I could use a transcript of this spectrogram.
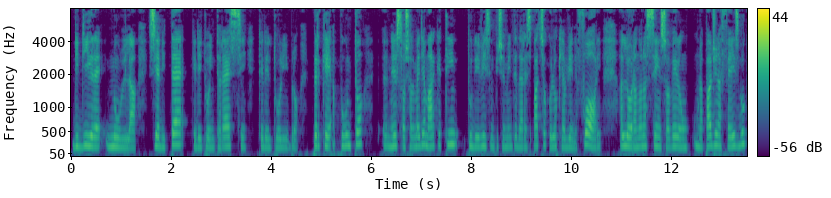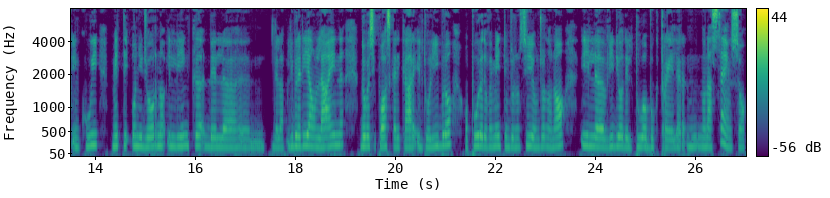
di dire nulla, sia di te che dei tuoi interessi, che del tuo libro, perché appunto nel social media marketing tu devi semplicemente dare spazio a quello che avviene fuori. Allora non ha senso avere un, una pagina Facebook in cui metti ogni giorno il link del, ehm, della libreria online dove si può scaricare il tuo libro oppure dove metti un giorno sì e un giorno no il video del tuo book trailer. Non ha senso.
